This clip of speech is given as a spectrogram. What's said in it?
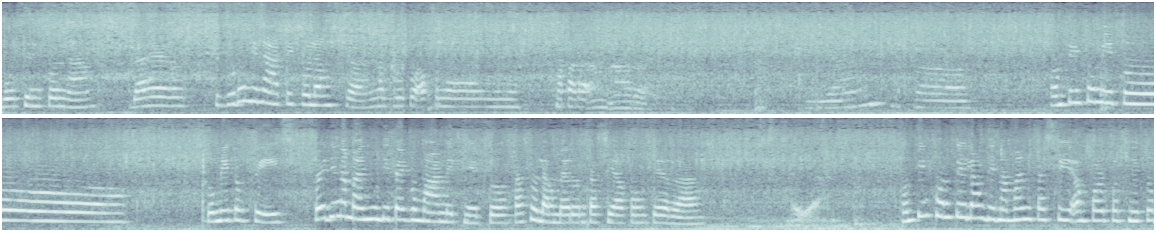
ubusin ko na. Dahil siguro hinati ko lang siya. Nagluto ako nung nakaraang araw. Ayan. Uh, konting tomato tomato paste. Pwede naman hindi tayo gumamit nito. Kaso lang meron kasi akong pera. Ayan. Konting-konti lang din naman kasi ang purpose nito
